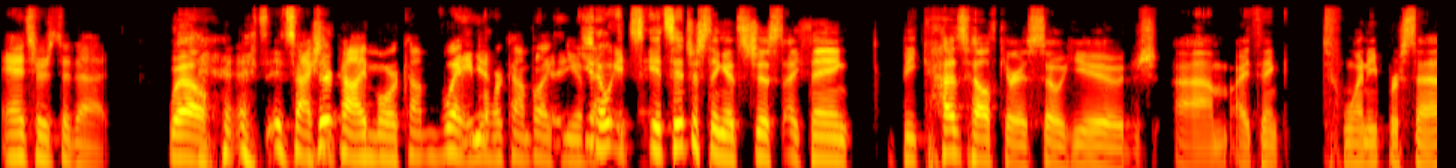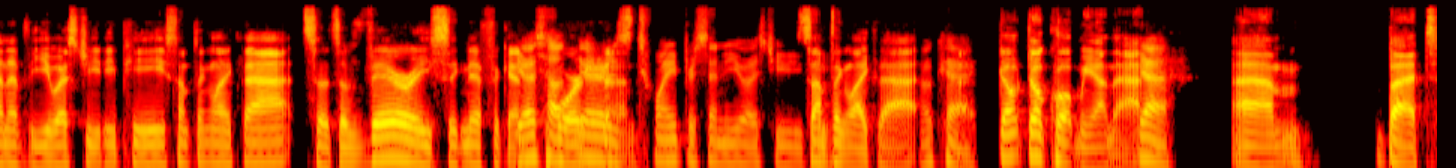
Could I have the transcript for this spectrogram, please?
answers to that. Well, it's, it's actually there, probably more com- way more complex. you, you know, it's it's interesting. It's just I think because healthcare is so huge, um, I think 20% of the US GDP, something like that. So it's a very significant US portion. healthcare is 20% of US GDP. Something like that. Okay. Uh, don't don't quote me on that. Yeah. Um, but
